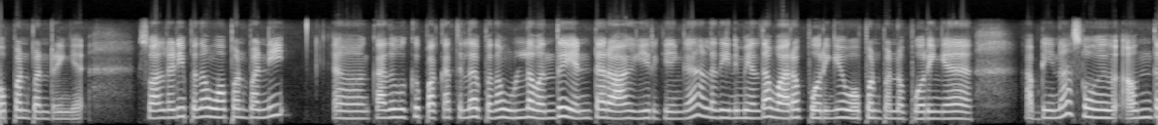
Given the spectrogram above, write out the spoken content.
ஓப்பன் பண்ணுறீங்க ஸோ ஆல்ரெடி இப்போ தான் ஓப்பன் பண்ணி கதவுக்கு பக்கத்தில் இப்போ தான் உள்ளே வந்து என்டர் ஆகியிருக்கீங்க. அல்லது இனிமேல் தான் வர போகிறீங்க ஓப்பன் பண்ண போகிறீங்க அப்படின்னா ஸோ அந்த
